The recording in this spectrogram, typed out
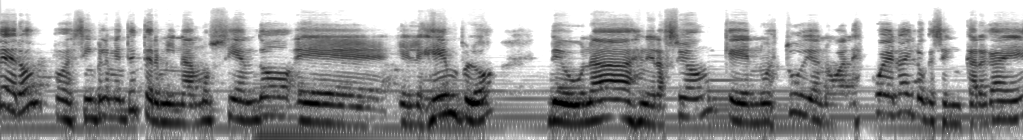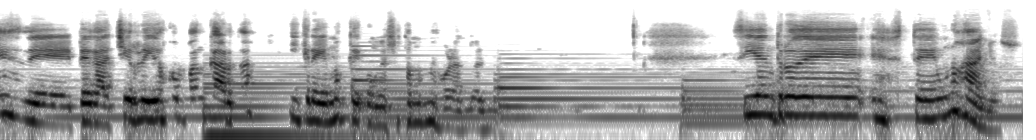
pero pues simplemente terminamos siendo eh, el ejemplo de una generación que no estudia, no va a la escuela y lo que se encarga es de pegar chirridos con pancartas y creemos que con eso estamos mejorando el mundo. Si dentro de este, unos años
